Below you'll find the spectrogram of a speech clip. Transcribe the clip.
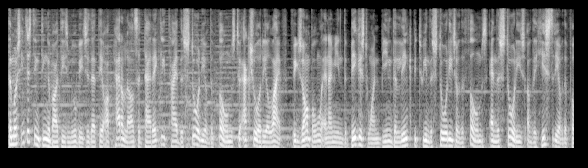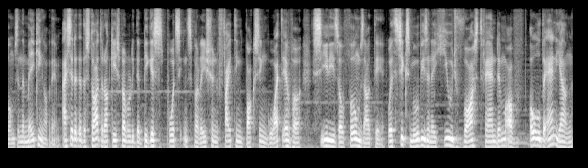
The most interesting thing about these movies is that there are parallels that directly tie the story of the films to actual real life. For example, and I mean the biggest one being the link between the stories of the films and the stories of the history of the films and the making of them. I said it at the start, Rocky is probably the biggest sports inspiration, fighting, boxing, whatever series of films films out there. With six movies and a huge vast fandom of old and young,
